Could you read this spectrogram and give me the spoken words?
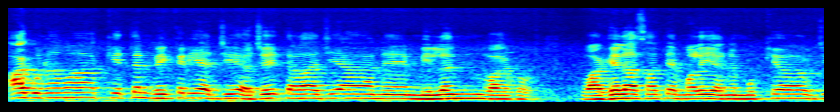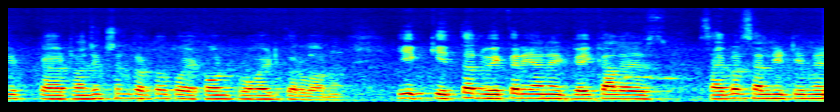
આ ગુનામાં કેતન વેકરિયા જે અજય તળાજિયા અને મિલન વાઘો, વાઘેલા સાથે મળી અને મુખ્ય જે ટ્રાન્ઝેક્શન કરતો હતો એકાઉન્ટ પ્રોવાઈડ કરવાનો. એ કેતન વેકરિયાને ગઈકાલે સાયબર સેલની ટીમે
